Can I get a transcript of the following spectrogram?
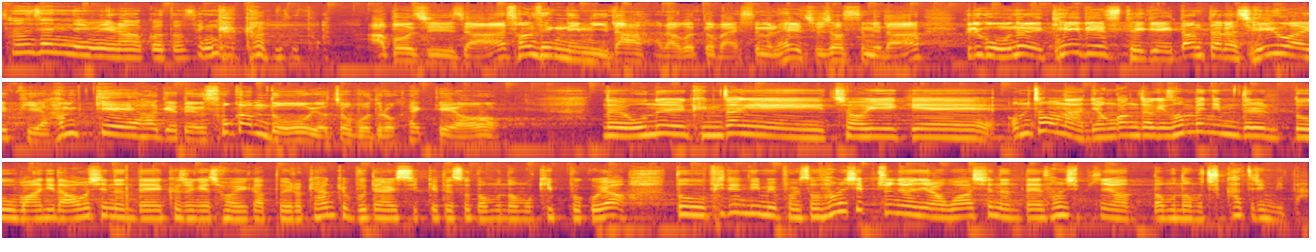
선생님이라고도 생각합니다. 아버지이자 선생님이다라고 또 말씀을 해주셨습니다. 그리고 오늘 KBS 대기획 딴따라 JYP에 함께하게 된 소감도 여쭤보도록 할게요. 네 오늘 굉장히 저희에게 엄청난 영광적인 선배님들도 많이 나오시는데 그 중에 저희가 또 이렇게 함께 무대할 수 있게 돼서 너무 너무 기쁘고요. 또 PD님이 벌써 30주년이라고 하시는데 30주년 너무 너무 축하드립니다.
